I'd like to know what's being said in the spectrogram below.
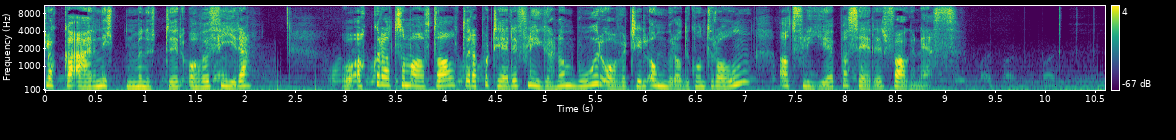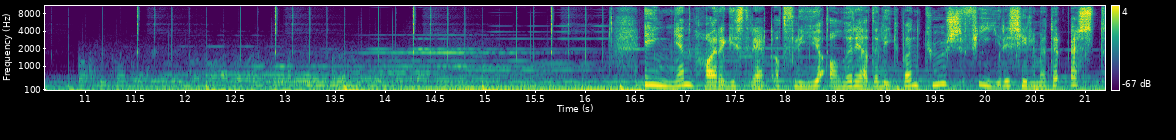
Klokka er 19 minutter over fire. Og akkurat som avtalt rapporterer flygerne om bord over til områdekontrollen at flyet passerer Fagernes. Ingen har registrert at flyet allerede ligger på en kurs fire kilometer øst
